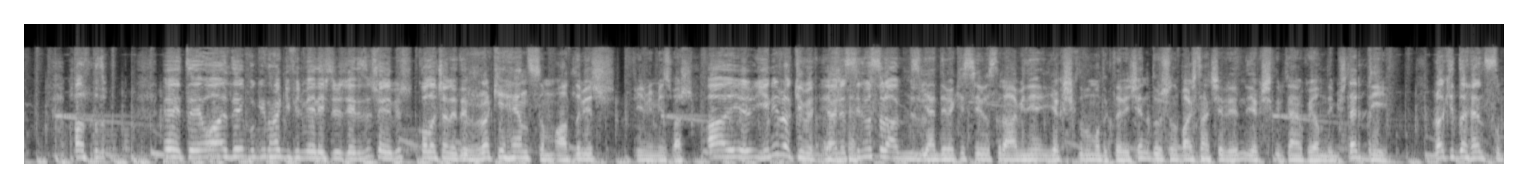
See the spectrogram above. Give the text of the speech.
Anladım. Evet e, o halde bugün hangi filmi eleştireceğinizi şöyle bir kolaçan edelim. Rocky Handsome adlı bir filmimiz var. Aa, e, yeni rakibi yani Sylvester abimiz mi? Yani demek ki Sylvester abini yakışıklı bulmadıkları için dur şunu baştan çevirelim yakışıklı bir tane koyalım demişler. Değil. Rocky the Handsome.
